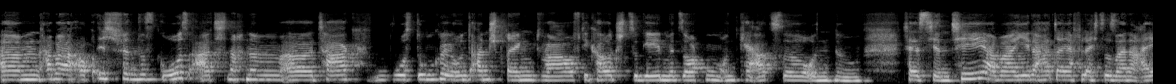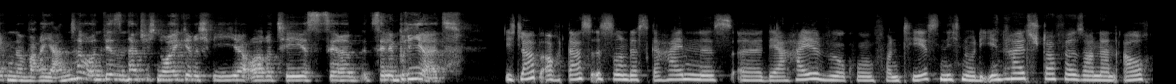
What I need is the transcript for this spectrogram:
Ähm, aber auch ich finde es großartig, nach einem äh, Tag, wo es dunkel und anstrengend war, auf die Couch zu gehen mit Socken und Kerze und einem Tässchen Tee. Aber jeder hat da ja vielleicht so seine eigene Variante. Und wir sind natürlich neugierig, wie ihr eure Tees zelebriert. Ich glaube, auch das ist so das Geheimnis äh, der Heilwirkung von Tees. Nicht nur die Inhaltsstoffe, sondern auch,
